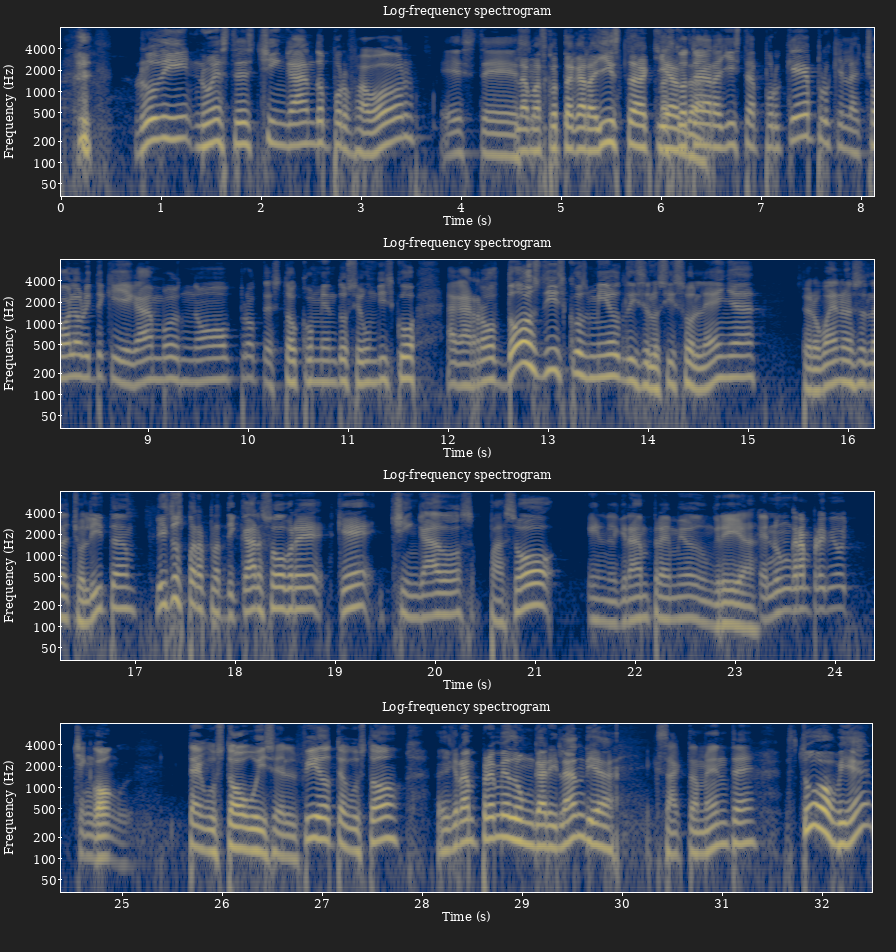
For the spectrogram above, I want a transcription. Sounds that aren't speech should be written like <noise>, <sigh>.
Rudy, no estés chingando, por favor. Este. La mascota garayista aquí mascota anda. garayista. ¿Por qué? Porque la chola ahorita que llegamos no protestó comiéndose un disco. Agarró dos discos míos y se los hizo leña. Pero bueno, esa es la cholita. Listos para platicar sobre qué chingados pasó en el Gran Premio de Hungría. En un gran premio chingón, güey. ¿Te gustó, Wiesel? Fido, ¿te gustó? El Gran Premio de Hungarilandia. Exactamente. Estuvo bien.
